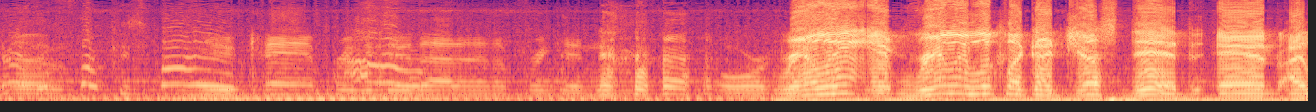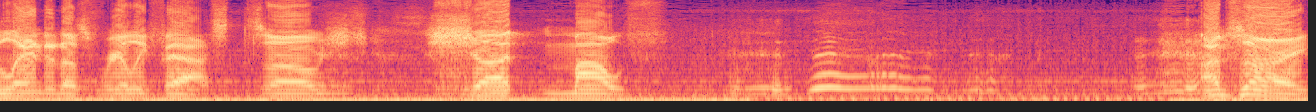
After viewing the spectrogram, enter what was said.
No, the fuck is fine? You can't freaking do that in a freaking org. Really? It really looked like I just did, and I landed us really fast. So, sh shut mouth. I'm sorry.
